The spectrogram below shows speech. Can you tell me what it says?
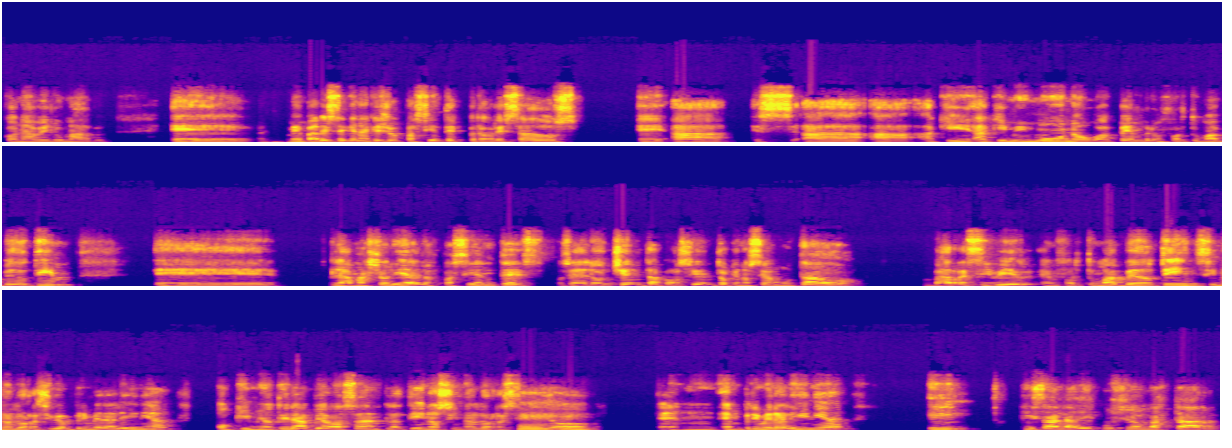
con Abelumab. Eh, me parece que en aquellos pacientes progresados a, a, a, o a pembro vedotin, eh, la mayoría de los pacientes, o sea, el 80% que no se ha mutado, va a recibir en Fortumab Vedotin si no lo recibió en primera línea, o quimioterapia basada en platino si no lo recibió en, en, primera línea. Y quizás la discusión va a estar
